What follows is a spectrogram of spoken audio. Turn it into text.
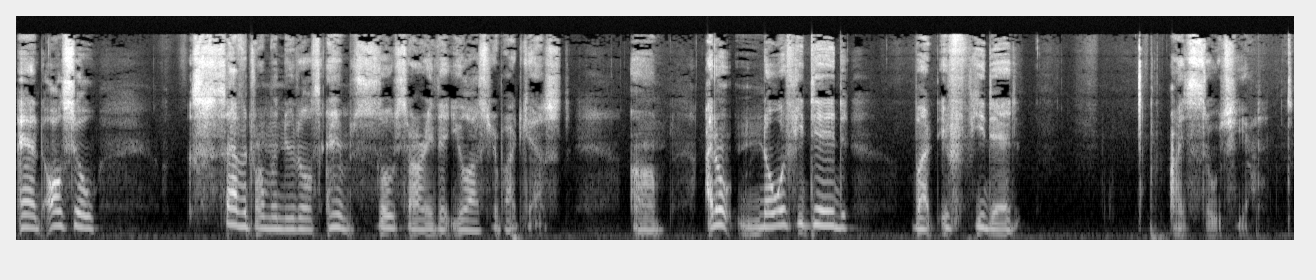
and also, seven ramen noodles. I am so sorry that you lost your podcast. Um, I don't know if you did, but if you did, I had it.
